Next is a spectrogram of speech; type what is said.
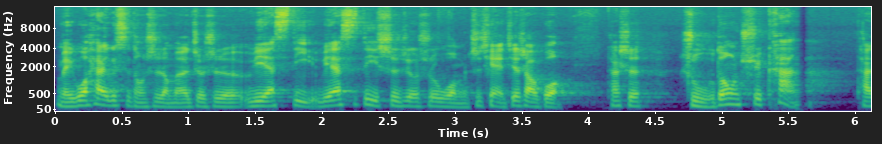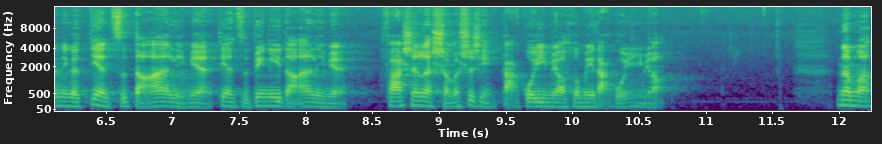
美国还有一个系统是什么呢？就是 VSD，VSD 是就是我们之前也介绍过，它是主动去看它那个电子档案里面、电子病历档案里面发生了什么事情，打过疫苗和没打过疫苗。那么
